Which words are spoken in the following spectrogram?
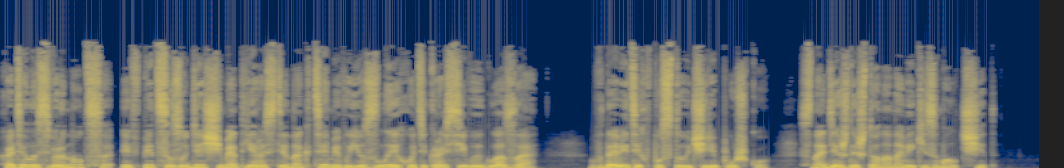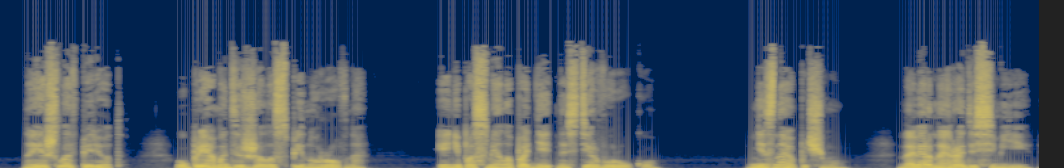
Хотелось вернуться и впиться зудящими от ярости ногтями в ее злые, хоть и красивые глаза, вдавить их в пустую черепушку, с надеждой, что она навеки замолчит. Но я шла вперед, упрямо держала спину ровно и не посмела поднять на стерву руку. Не знаю почему. Наверное, ради семьи.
